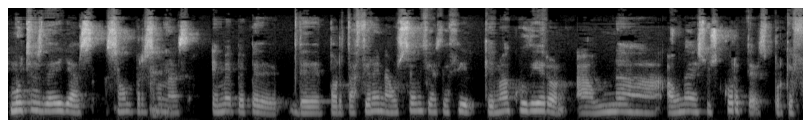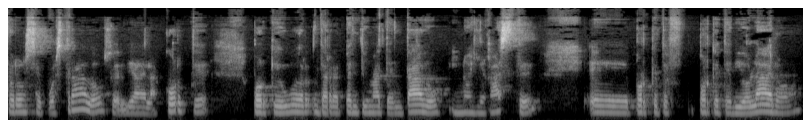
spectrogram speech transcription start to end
Muchas de ellas son personas MPP de, deportación en ausencia, es decir, que no acudieron a una, a una, de sus cortes porque fueron secuestrados el día de la corte, porque hubo de repente un atentado y no llegaste, eh, porque, te, porque te violaron.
